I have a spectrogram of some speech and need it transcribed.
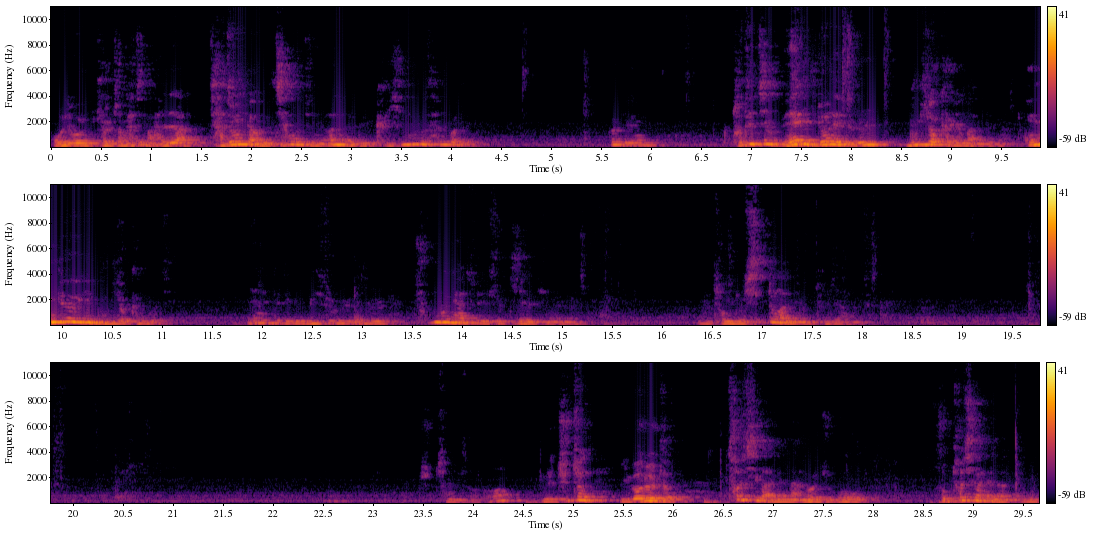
어려운 결정하지 말라 자존감을 채워주면 애들이 그 힘으로 살거든. 얘는 도대체 왜 이런 애들을 무기력하게 만드냐? 공교육이 무기력한 거지. 얘네들이 미술을 충분히 할 수 있을 기회를 주면 종교 10등 아니면 되지 않았을까? 추천서. 근데 추천 이거를 저 첫 시간에 나눠주고 수업 첫 시간에 나눠주고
